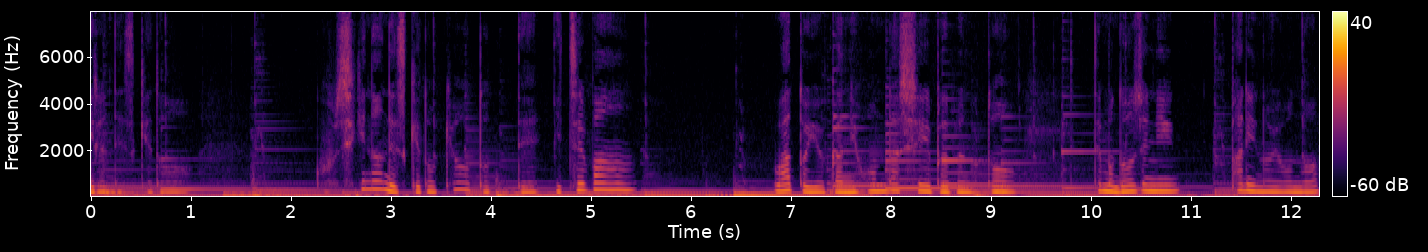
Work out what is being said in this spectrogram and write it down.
いるんですけど不思議なんですけど京都って一番和というか日本らしい部分とでも同時にパリのような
